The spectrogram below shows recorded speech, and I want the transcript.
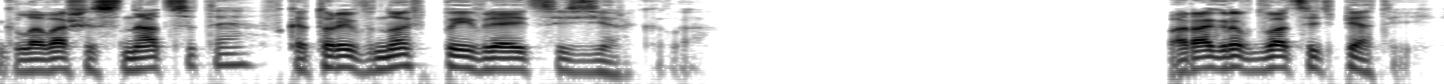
Глава 16, в которой вновь появляется зеркало. Параграф 25.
